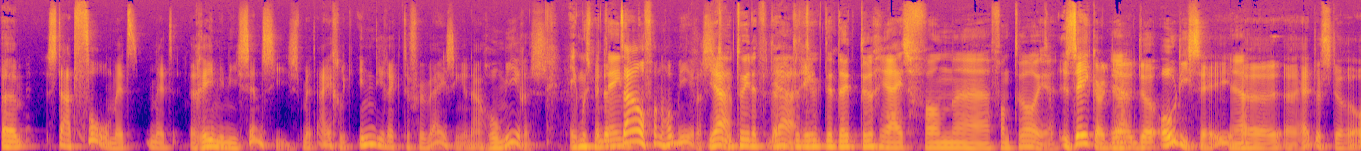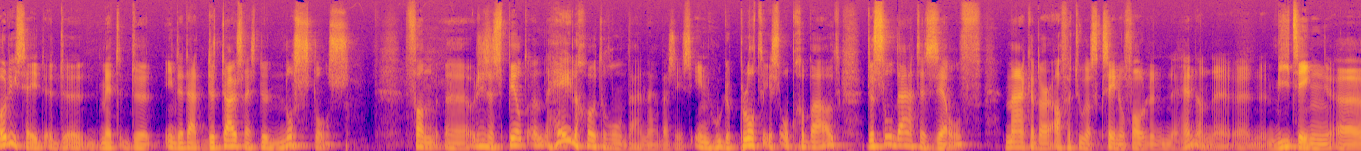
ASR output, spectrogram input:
ehm, staat vol met, met reminiscenties, met eigenlijk indirecte verwijzingen naar Homerus. Ik moest En de taal van Homerus. Ja. Toen, je dat, Ja, de, de, de, de terugreis van, eh, van Troje. Zeker, de, Ja. de Odyssee, Ja. eh, eh, hè, dus de Odyssee de, de- met de, inderdaad de thuisreis, de Nostos van Odysseus speelt een hele grote rol daar naar basis in hoe de plot is opgebouwd. De soldaten zelf maken er af en toe als Xenophon een, hè, dan, eh, een meeting eh,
